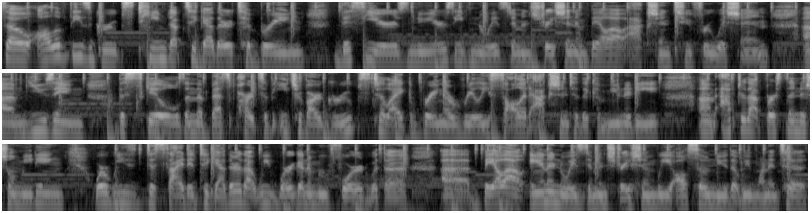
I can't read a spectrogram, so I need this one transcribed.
So all of these groups teamed up together to bring this year's New Year's Eve noise demonstration and bailout action to fruition, um, using the skills and the best parts of each of our groups to like bring a really solid action to the community. Um, after that first initial meeting where we decided together that we were going to move forward with a, a bailout and a noise demonstration, we also knew that we wanted to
